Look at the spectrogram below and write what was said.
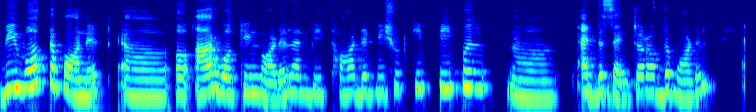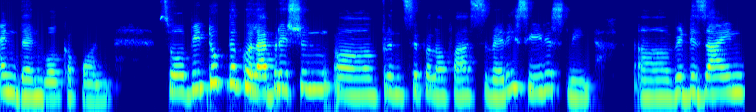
we worked upon it, uh, uh, our working model, and we thought that we should keep people uh, at the center of the model and then work upon. So we took the collaboration uh, principle of us very seriously. Uh, we designed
